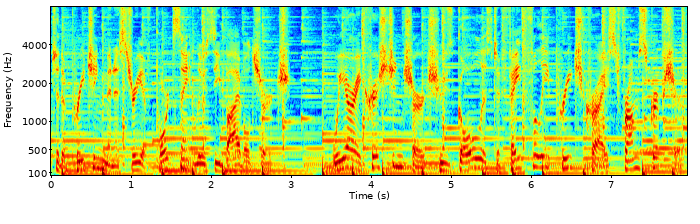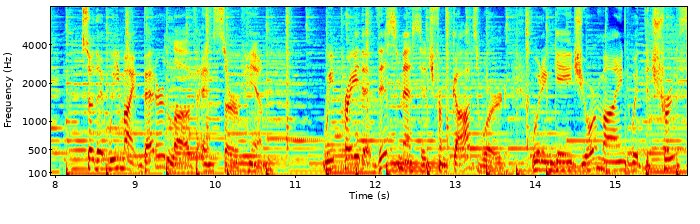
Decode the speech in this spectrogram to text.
to the preaching ministry of Port St. Lucie Bible Church. We are a Christian church whose goal is to faithfully preach Christ from Scripture so that we might better love and serve Him. We pray that this message from God's Word would engage your mind with the truth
